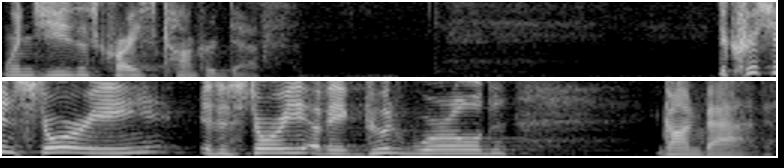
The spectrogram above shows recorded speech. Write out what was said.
when Jesus Christ conquered death. The Christian story is a story of a good world gone bad.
